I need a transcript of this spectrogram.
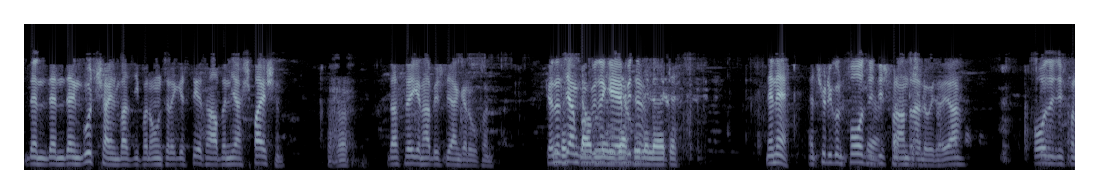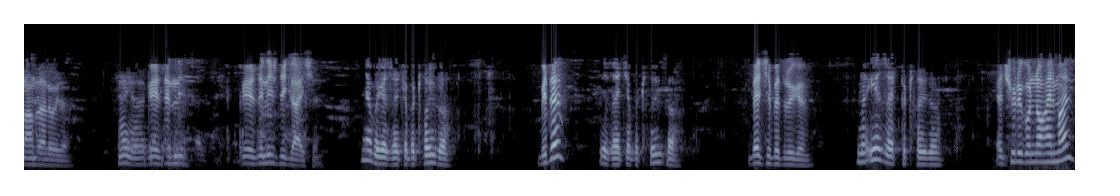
den, den, den Gutschein, was Sie von uns registriert haben, ja speichern. Aha. Deswegen habe ich Sie angerufen. Können Sie am Computer gehen, sehr viele bitte? Leute. Nee, nee. Entschuldigung, vorsichtig Ja, von anderen Leuten, ja? Vorsichtig von anderen Leuten. Ja, ja. Wir sind nicht, wir sind nicht die gleiche. Ja, aber ihr seid ja Betrüger. Bitte? Ihr seid ja Betrüger. Welche Betrüger? Na, ihr seid Betrüger. Entschuldigung, noch einmal?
